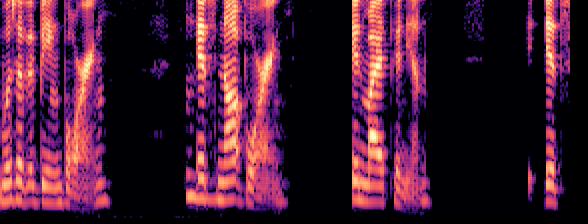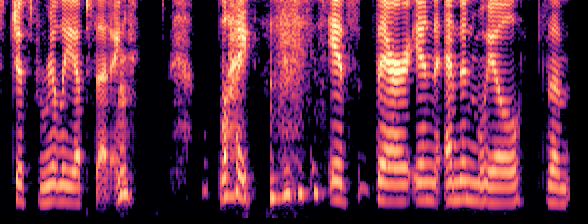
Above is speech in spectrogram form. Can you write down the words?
was of it being boring. Mm-hmm. It's not boring, in my opinion. It's just really upsetting. like it's they're in Muil, the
